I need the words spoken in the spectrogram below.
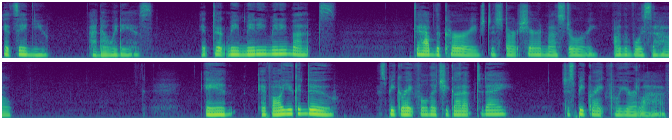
It's in you. I know it is. It took me many, many months to have the courage to start sharing my story on the Voice of Hope. And if all you can do is be grateful that you got up today, just be grateful you're alive.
